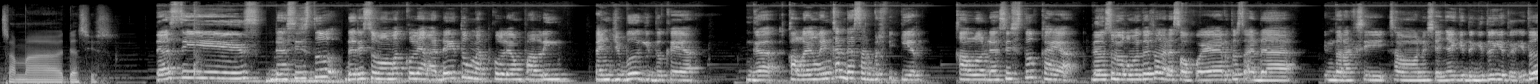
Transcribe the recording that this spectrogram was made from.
Sama dasis. Dasis. Dasis tuh dari semua matkul yang ada itu matkul yang paling tangible gitu kayak nggak kalau yang lain kan dasar berpikir kalau dasis tuh kayak dalam sebuah komputer tuh ada software terus ada interaksi sama manusianya gitu-gitu gitu itu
